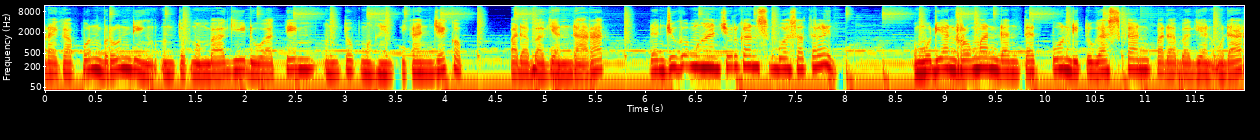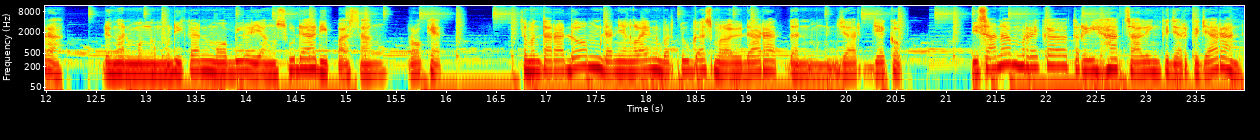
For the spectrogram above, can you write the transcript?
Mereka pun berunding untuk membagi dua tim untuk menghentikan Jacob pada bagian darat dan juga menghancurkan sebuah satelit. Kemudian Roman dan Ted pun ditugaskan pada bagian udara dengan mengemudikan mobil yang sudah dipasang roket. Sementara Dom dan yang lain bertugas melalui darat dan mengejar Jacob. Di sana mereka terlihat saling kejar-kejaran.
